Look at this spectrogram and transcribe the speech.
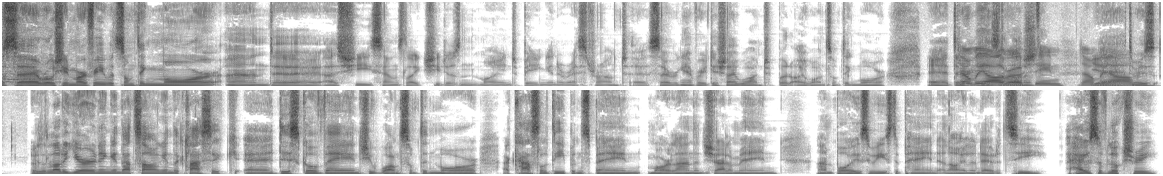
was uh, Roisin Murphy with something more, and uh, as she sounds like she doesn't mind being in a restaurant, uh, serving every dish I want, but I want something more. Uh, there don't we is all, of- Roisin? Don't we all? there is. There's a lot of yearning in that song in the classic uh, disco vein. She wants something more. A castle deep in Spain, more land than Charlemagne, and boys who ease the pain. An island out at sea, a house of luxury,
